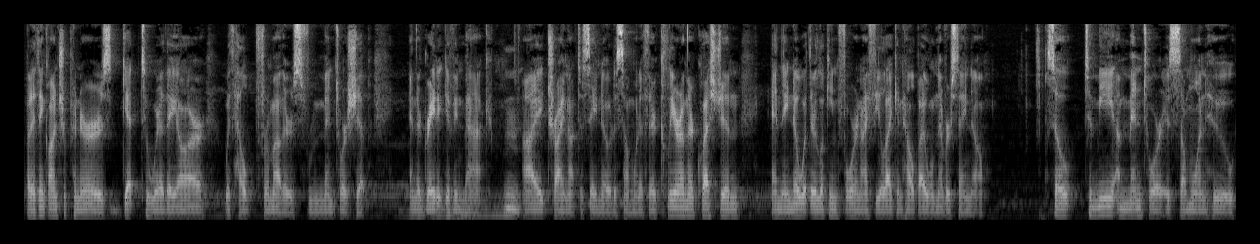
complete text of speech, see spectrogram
But I think entrepreneurs get to where they are with help from others, from mentorship, and they're great at giving back. Mm. I try not to say no to someone. If they're clear on their question and they know what they're looking for and I feel I can help, I will never say no. So to me, a mentor is someone who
